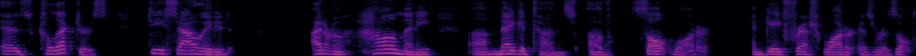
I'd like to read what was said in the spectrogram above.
as collectors, desalinated, I don't know how many uh, megatons of salt water and gave fresh water as a result.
